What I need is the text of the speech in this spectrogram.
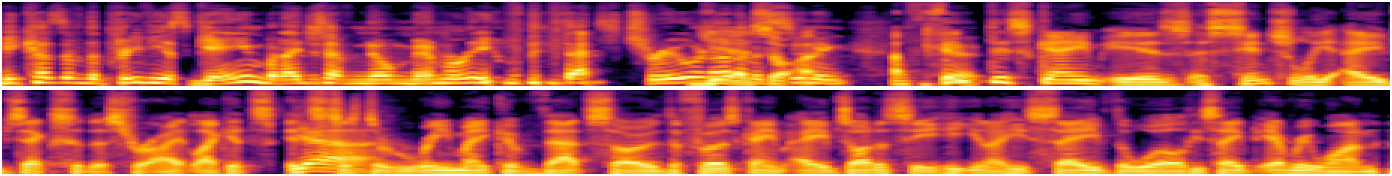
because of the previous game, but I just have no memory if that's true or not. I'm so I- assuming. I think this game is essentially Abe's Exodus, right? Like it's it's Yeah. just a remake of that. So the first game, Abe's Odyssey, he you know he saved the world, he saved everyone.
